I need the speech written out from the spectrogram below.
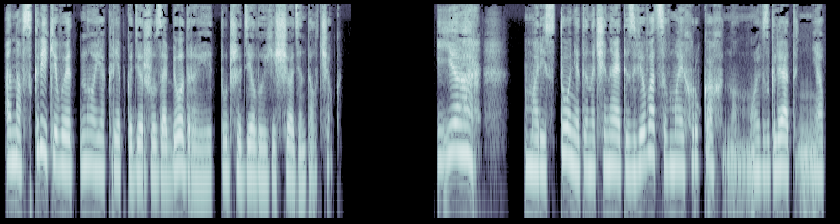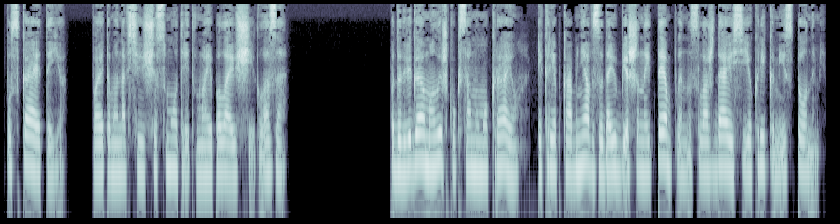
Она вскрикивает, но я крепко держу за бедра и тут же делаю еще один толчок. «Яр!» Мари стонет и начинает извиваться в моих руках, но мой взгляд не опускает ее, поэтому она все еще смотрит в мои пылающие глаза. Пододвигаю малышку к самому краю и, крепко обняв, задаю бешеный темп и наслаждаюсь ее криками и стонами.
